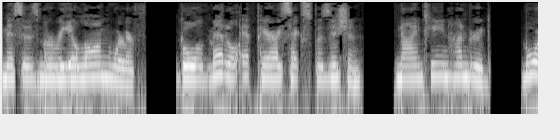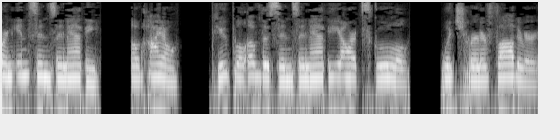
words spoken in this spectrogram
Mrs. Maria Longworth, gold medal at Paris Exposition, 1900, born in Cincinnati, Ohio, pupil of the Cincinnati Art School, which her father,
